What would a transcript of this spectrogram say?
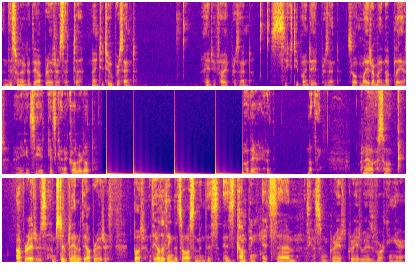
And this one I've got the operator set to 92%, 85%, 60.8%. So it might or might not play it. And you can see it gets kind of coloured up. Oh there, look, nothing. Now, so operators, I'm still playing with the operators. But the other thing that's awesome in this is comping. It's um, it's got some great, great ways of working here.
